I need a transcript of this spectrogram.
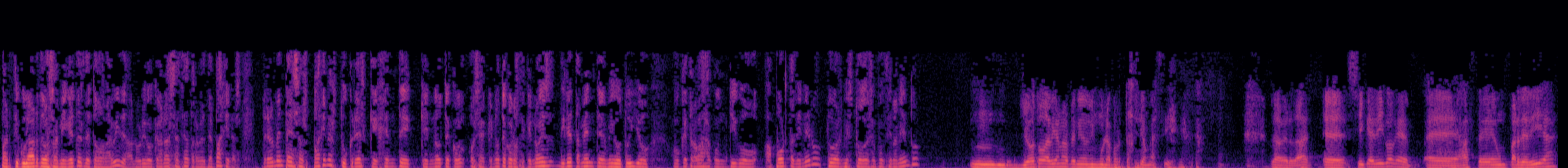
particular de los amiguetes de toda la vida. Lo único que ahora se hace a través de páginas. ¿Realmente esas páginas tú crees que gente que no te, o sea, que no te conoce, que no es directamente amigo tuyo o que trabaja contigo, aporta dinero? ¿Tú has visto ese funcionamiento? Mm, yo todavía no he tenido ninguna aportación así, la verdad. Eh, sí que digo que eh, hace un par de días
